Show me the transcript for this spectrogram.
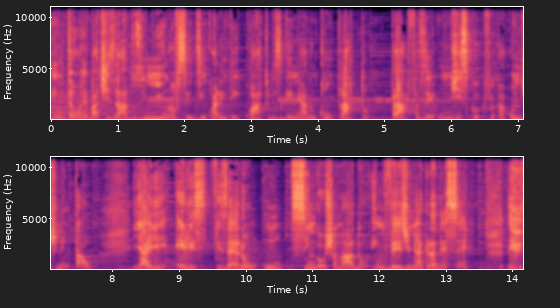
Então, rebatizados em 1944, eles ganharam um contrato pra fazer um disco, que foi com a Continental. E aí eles fizeram um single chamado Em vez de me agradecer. E,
